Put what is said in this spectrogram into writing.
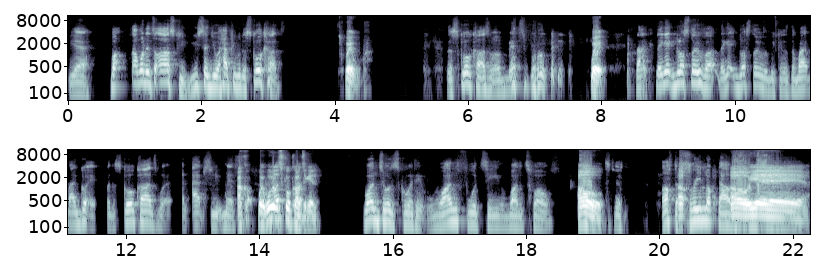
Yeah. But I wanted to ask you. You said you were happy with the scorecards. Wait, The scorecards were a mess, bro. wait. Like they get glossed over. They get glossed over because the right man got it. But the scorecards were an absolute mess. Wait, what were the scorecards again? One George scored it 114, 112. Oh, After Oh. three knockdowns, oh yeah, yeah, yeah,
